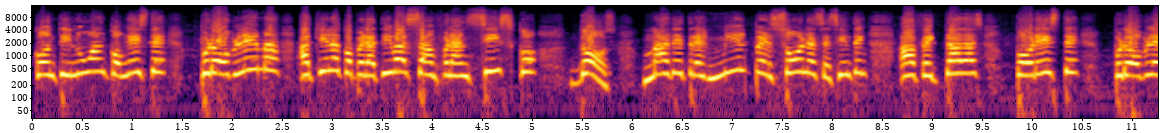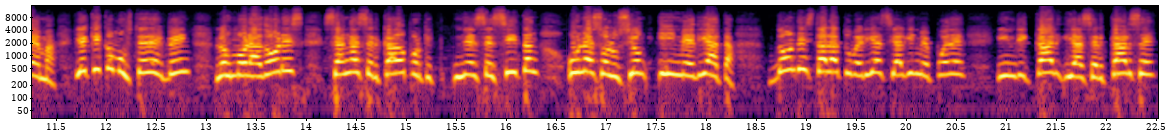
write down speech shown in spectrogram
continúan con este problema aquí en la cooperativa San Francisco 2. Más de 3 mil personas se sienten afectadas por este problema. Y aquí como ustedes ven, los moradores se han acercado porque necesitan una solución inmediata. ¿Dónde está la tubería? Si alguien me puede indicar y acercarse.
